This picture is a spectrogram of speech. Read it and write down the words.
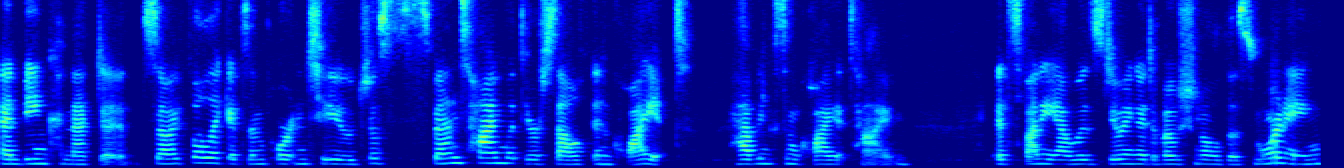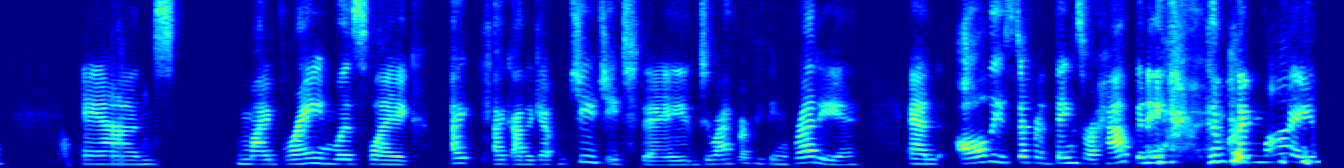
and being connected. So I feel like it's important to just spend time with yourself in quiet, having some quiet time. It's funny, I was doing a devotional this morning and my brain was like, I, I got to get with Gigi today. Do I have everything ready? And all these different things were happening in my mind.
